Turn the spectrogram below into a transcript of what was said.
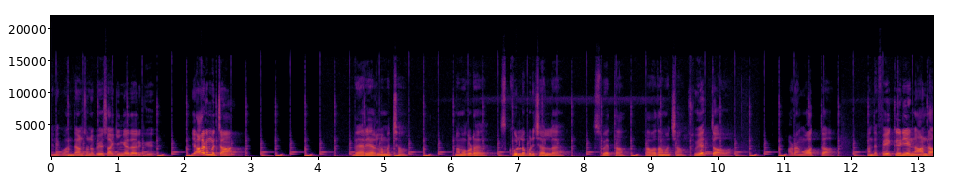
எனக்கு வந்தான்னு சொன்னப்போ ஷாக்கிங்காக தான் இருக்குது யாரு மச்சான்? வேற யாரும் இல்லை மச்சான். நம்ம கூட ஸ்கூலில் படித்தால ஸ்வேதா. அவள் தான் மச்சான். ஸ்வேதாவா? அடங்க ஓத்தா அந்த ஃபேக் ஐடியே நான்டா.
